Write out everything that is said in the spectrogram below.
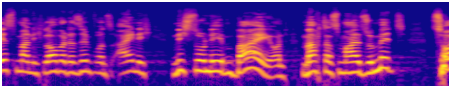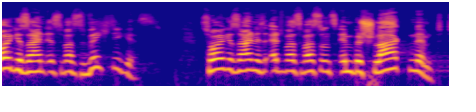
ist man, ich glaube, da sind wir uns einig, nicht so nebenbei und macht das mal so mit. Zeuge sein ist was Wichtiges. Zeuge sein ist etwas, was uns im Beschlag nimmt.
